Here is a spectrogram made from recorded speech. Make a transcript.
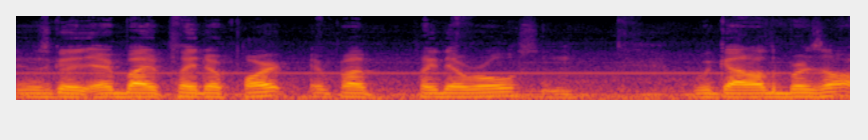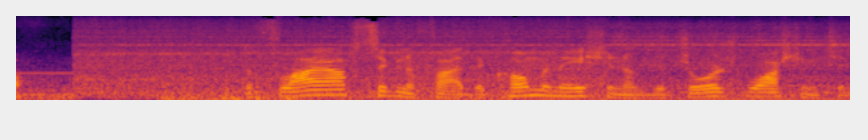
It was good. Everybody played their part. Everybody played their roles, and we got all the birds off. The fly-off signified the culmination of the George Washington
